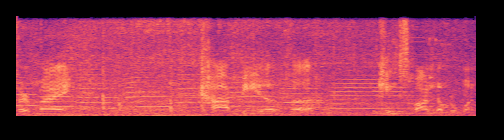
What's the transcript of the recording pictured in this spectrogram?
for my copy of uh, King Spawn number one.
